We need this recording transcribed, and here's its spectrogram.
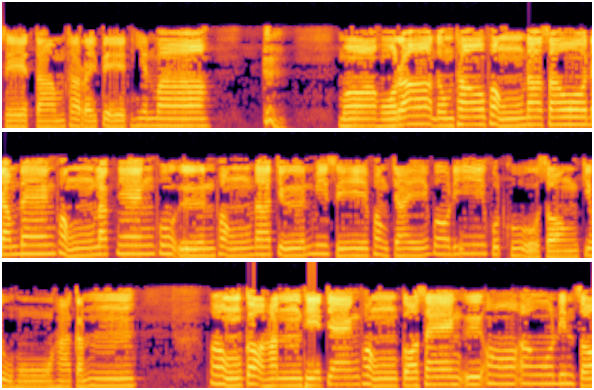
เศษตามท่าไรเป็ดเฮียนมา มอโหราดมเทาพ่องดาเศร้าดำแดงพ่องหลักแยงผู้อื่นพ่องดาจืนมีสีพ่องใจบอดีขุดคู่สองกิ้วหูหากัน พ่องก็หันที่แจงพ่องก็แสงอืออเอาดินสอ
